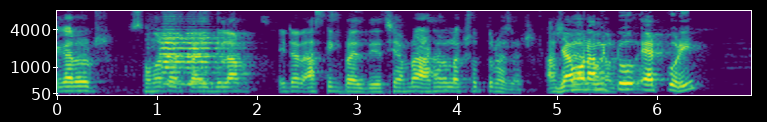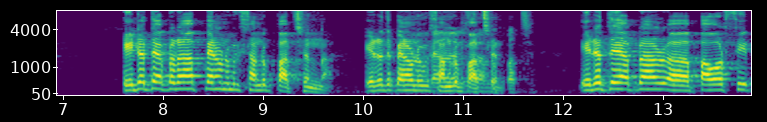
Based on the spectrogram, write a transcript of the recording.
এগারোর সোনাটার প্রাইস দিলাম এটার আস্কিং প্রাইস দিয়েছি আমরা আঠারো লাখ সত্তর হাজার। যেমন আমি একটু অ্যাড করি এটাতে আপনারা প্যানোরামিক সানরুফ পাচ্ছেন না। এটাতে প্যানোরামিক সানরুফ পাচ্ছেন। এটাতে আপনার পাওয়ার সিট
